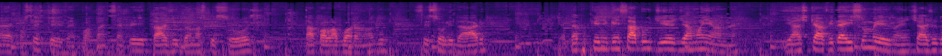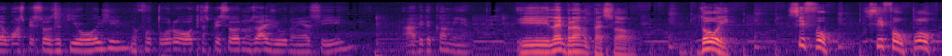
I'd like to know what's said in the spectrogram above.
É, com certeza. É importante sempre estar ajudando as pessoas, estar colaborando, ser solidário. Até porque ninguém sabe o dia de amanhã, né? E acho que a vida é isso mesmo. A gente ajuda algumas pessoas aqui hoje, no futuro outras pessoas nos ajudam. E assim a vida caminha. E lembrando, pessoal, doe. Se for, se for pouco,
